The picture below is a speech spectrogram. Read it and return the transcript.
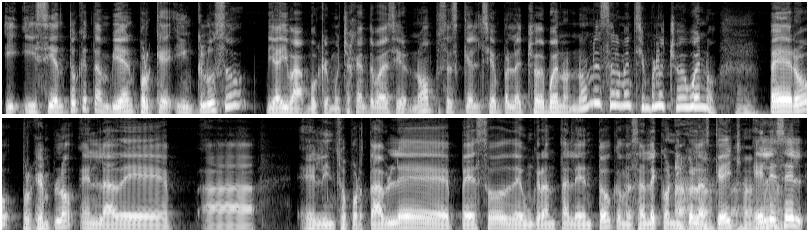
y, siento que también, porque incluso, y ahí va, porque mucha gente va a decir, no, pues es que él siempre lo ha hecho de bueno, no necesariamente siempre lo ha hecho de bueno, pero, por ejemplo, en la de... Ah, el insoportable peso de un gran talento, cuando sale con Nicolas Cage, él es el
